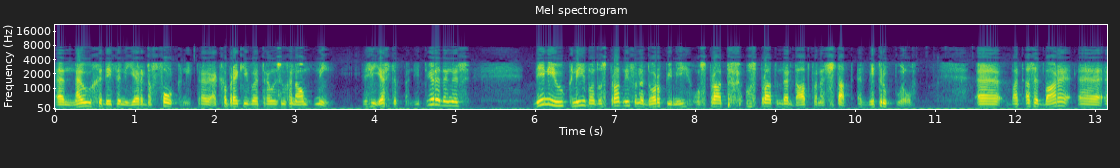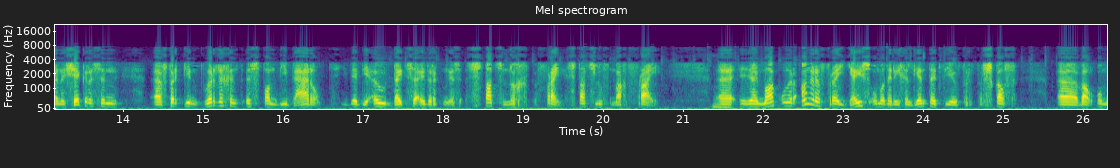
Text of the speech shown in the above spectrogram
uh, nou gedefinieerde volk nie. Trou ek gebruik hier woord trouens hoegenaamd nie. Dis die eerste punt. Die tweede ding is nie nie hoek nie want ons praat nie van 'n dorpie nie. Ons praat ons praat inderdaad van 'n stad, 'n metropool. Uh wat as dit ware uh in 'n sekere sin uh, verteenwoordigend is van die wêreld. Jy weet die ou Duitse uitdrukking is stadslug bevry, stadsluft mag vry. Uh en hy maak onder andere vry juis omdat hy die geleentheid vir jou ver, verskaf uh wel om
